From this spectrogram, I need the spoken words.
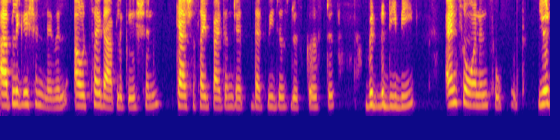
application level, outside application, cache aside pattern that we just discussed with the DB, and so on and so forth. Your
